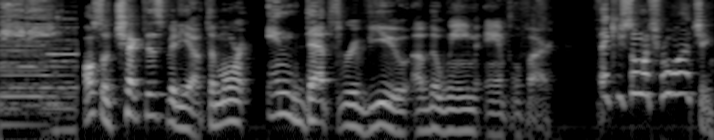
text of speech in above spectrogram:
needy. Also check this video out, the more in-depth review of the WiiM amplifier. Thank you so much for watching.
